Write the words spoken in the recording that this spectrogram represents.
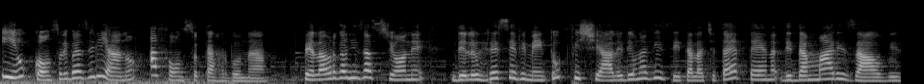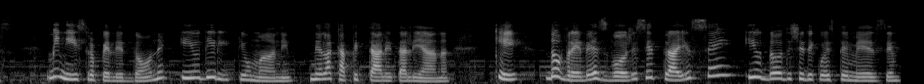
e il console brasiliano Afonso Carbonat pela organizzazione del ricevimento ufficiale di una visita alla città eterna di Damaris Alves, ministro per donne e i diritti umani, nella capitale italiana, che dovrebbe svolgersi tra il 6 e il 12 di questo mese.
